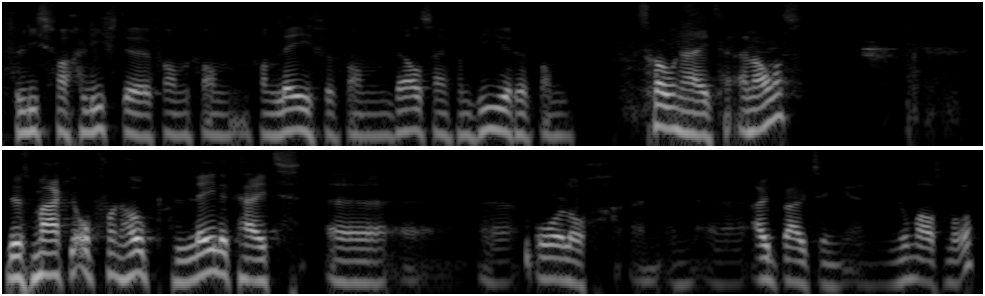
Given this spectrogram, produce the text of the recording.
verlies van geliefden, van, van, van leven, van welzijn van dieren, van schoonheid en alles. Dus maak je op voor een hoop lelijkheid, oorlog en, en uitbuiting en noem alles maar op.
